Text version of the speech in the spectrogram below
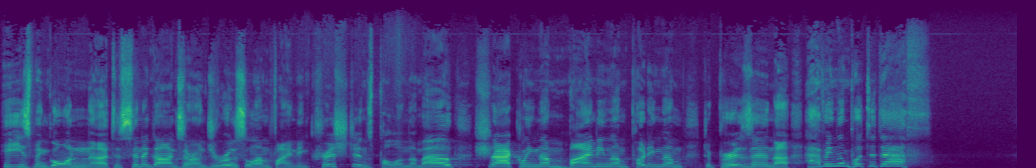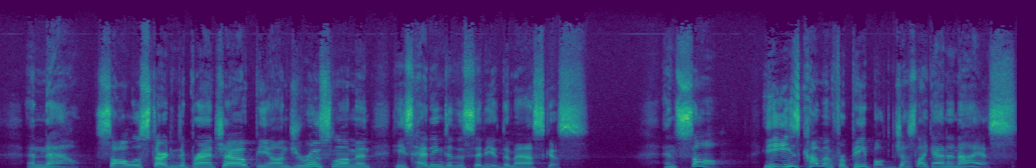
He, has been going uh, to synagogues around Jerusalem, finding Christians, pulling them out, shackling them, binding them, putting them to prison, uh, having them put to death. And now Saul is starting to branch out beyond Jerusalem and he's heading to the city of Damascus. And Saul, he, he's coming for people just like Ananias.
